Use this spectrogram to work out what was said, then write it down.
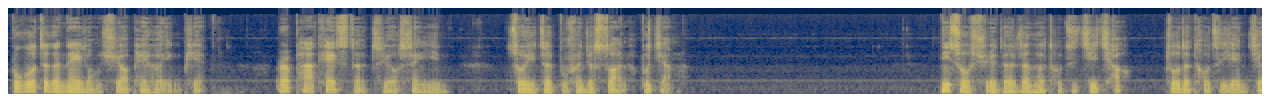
不过这个内容需要配合影片，而 Podcast 只有声音。所以这部分就算了，不讲了。你所学的任何投资技巧、做的投资研究，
